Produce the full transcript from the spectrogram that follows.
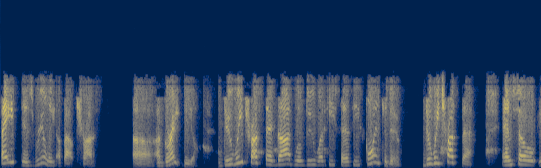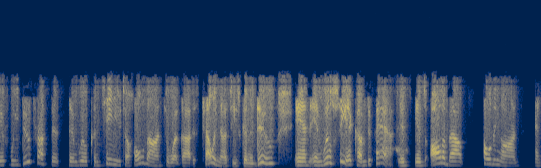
faith is really about trust uh, a great deal. Do we trust that God will do what He says He's going to do? Do we trust that? And so, if we do trust it, then we'll continue to hold on to what God is telling us He's going to do, and and we'll see it come to pass. It's it's all about holding on and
